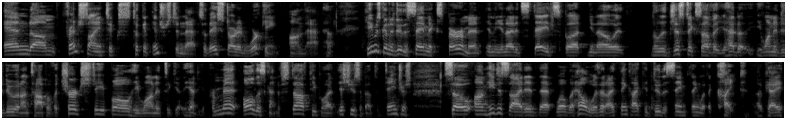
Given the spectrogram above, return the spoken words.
And um, French scientists took an interest in that, so they started working on that. He was going to do the same experiment in the United States, but you know, it, the logistics of it. You had to, he wanted to do it on top of a church steeple. He wanted to get, he had to get permit, all this kind of stuff. People had issues about the dangers. So um, he decided that, well, the hell with it. I think I could do the same thing with a kite. Okay.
